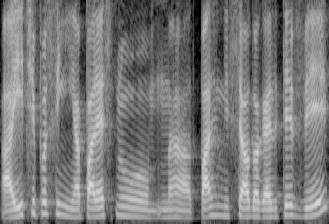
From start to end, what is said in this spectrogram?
Aí, tipo assim, aparece no, na página inicial do HLTV,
